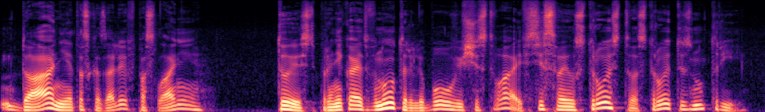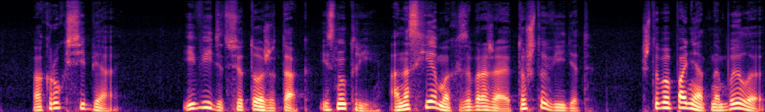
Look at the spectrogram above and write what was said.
Да, они это сказали в послании. То есть проникает внутрь любого вещества и все свои устройства строят изнутри, вокруг себя. И видят все тоже так, изнутри. А на схемах изображают то, что видят. Чтобы понятно было,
